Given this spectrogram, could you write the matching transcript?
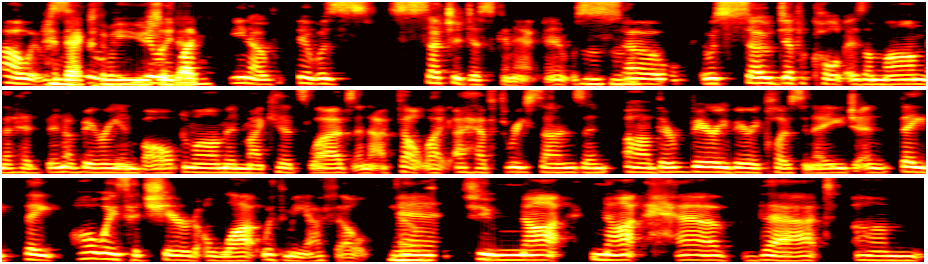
oh, it was, connect the way you usually did. Like, you know, it was such a disconnect, and it was mm-hmm. so it was so difficult as a mom that had been a very involved mom in my kids' lives, and I felt like I have three sons, and uh, they're very very close in age, and they they always had shared a lot with me. I felt, yeah. and to not not have that um,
